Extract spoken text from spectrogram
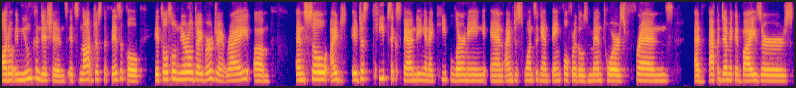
autoimmune conditions. It's not just the physical, it's also neurodivergent, right? Um, and so i it just keeps expanding and I keep learning. And I'm just once again thankful for those mentors, friends, ad- academic advisors,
